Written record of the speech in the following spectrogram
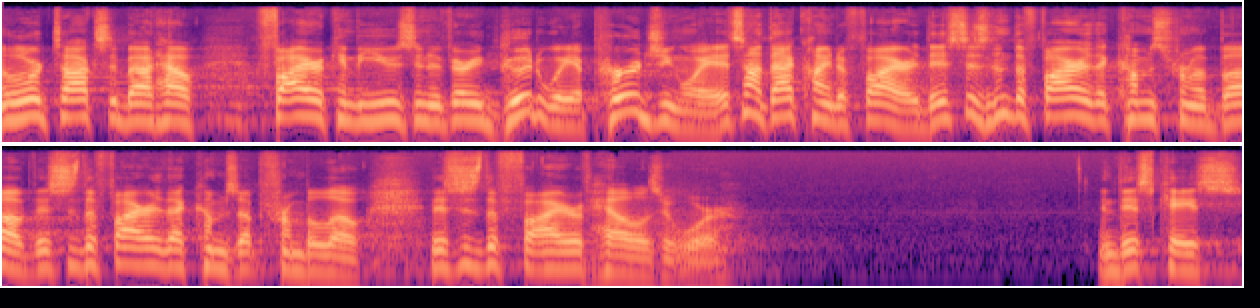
The Lord talks about how fire can be used in a very good way, a purging way. It's not that kind of fire. This isn't the fire that comes from above. This is the fire that comes up from below. This is the fire of hell, as it were. In this case,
